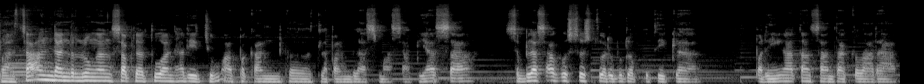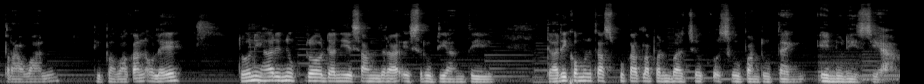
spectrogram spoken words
Bacaan dan Renungan Sabda Tuhan hari Jumat Pekan ke-18 Masa Biasa 11 Agustus 2023 Peringatan Santa Clara Perawan dibawakan oleh Doni Harinugro dan Yesandra Isrudianti dari Komunitas Bukat Lapan Bajo Keuskupan Ruteng, Indonesia.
